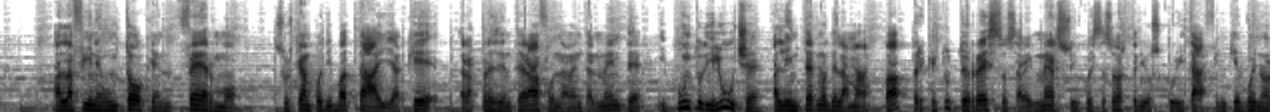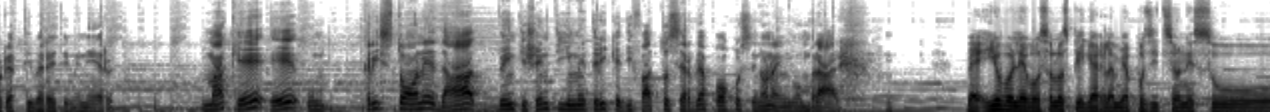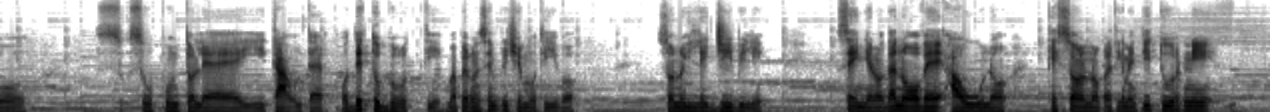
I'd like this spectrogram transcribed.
alla fine un token fermo sul campo di battaglia che rappresenterà fondamentalmente il punto di luce all'interno della mappa, perché tutto il resto sarà immerso in questa sorta di oscurità finché voi non riattiverete i menhir, ma che è un cristone da 20 cm che di fatto serve a poco se non a ingombrare. Beh, io volevo solo spiegare la mia posizione su, su, su appunto le, i counter. Ho detto brutti, ma per un semplice motivo. Sono illeggibili. Segnano da 9 a 1, che sono praticamente i turni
